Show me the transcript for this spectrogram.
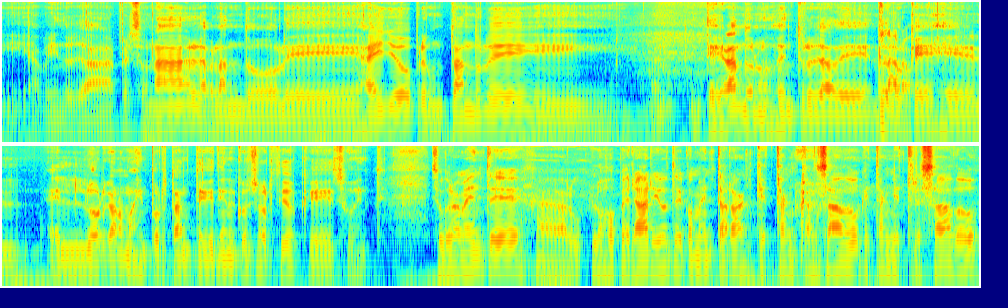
y abriendo ya al personal, hablándole a ellos, preguntándole y bueno, integrándonos dentro ya de, lo que es el, órgano más importante que tiene el consorcio, que es su gente. Seguramente eh, los operarios te comentarán que están cansados, que están estresados,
